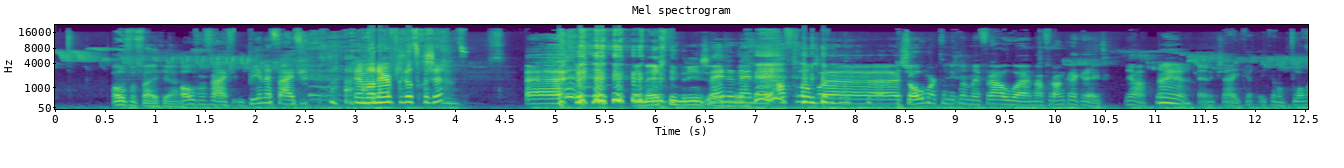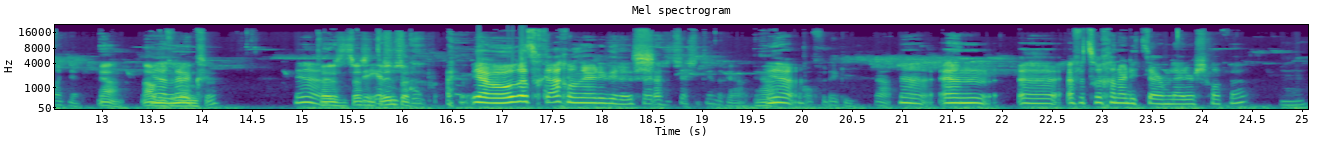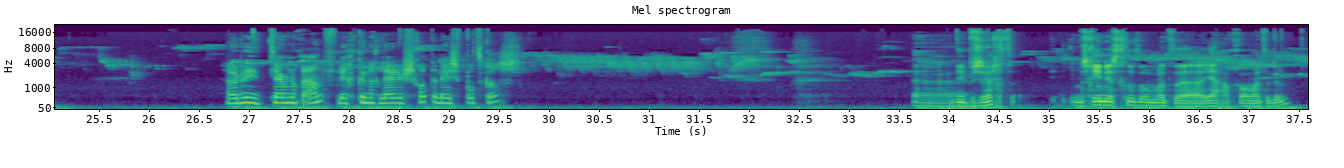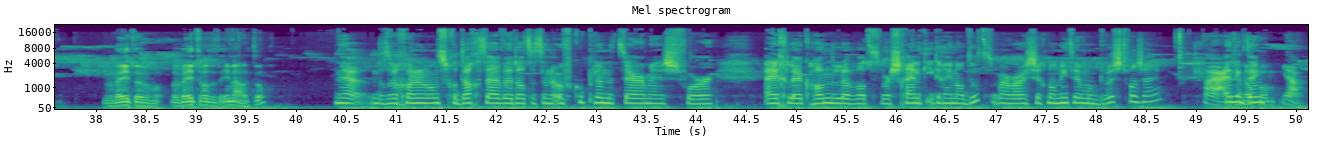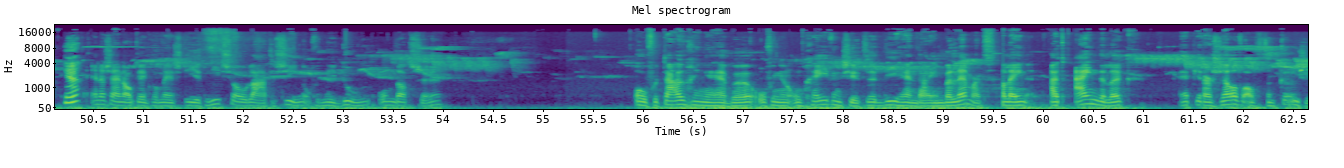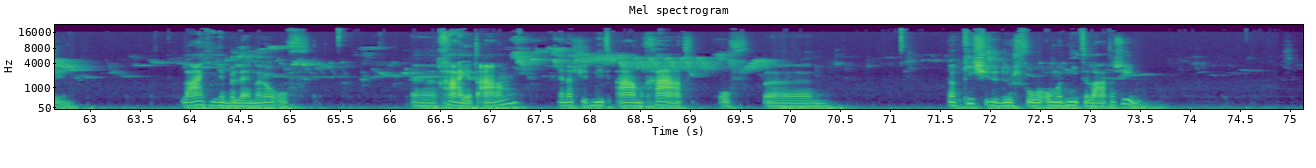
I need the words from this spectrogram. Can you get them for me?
Over vijf jaar. Over vijf, binnen vijf jaar. En wanneer heb je dat gezegd? Eh, In 1973. nee, nee, nee, nee. Afgelopen eh, zomer toen ik met mijn vrouw eh, naar Frankrijk reed. Ja. Oh ja, En ik zei, ik heb, ik heb een plannetje. Ja, nou Ja, leuk. mensen. Ja. De eerste 2026. scoop. Ja, we horen het graag wanneer die er is. 2026, ja. Ja. Ja. Godverdikkie. Ja. ja. En eh, even teruggaan naar die term leiderschap. Hè? Mhm. Houden we die term nog aan, verpleegkundig leiderschap, in deze podcast? Eh, Diepe zucht. Misschien is het goed om het eh, ja, gewoon maar te doen. We weten, we weten wat het inhoudt, toch? Ja, dat we gewoon in onze gedachten hebben dat het een overkoepelende term is voor eigenlijk handelen wat waarschijnlijk iedereen al doet, maar waar ze zich nog niet helemaal bewust van zijn. nou ja, en ik denk- wel, ja. Ja? En er zijn ook denk ik wel mensen die het niet zo laten zien of het niet doen, omdat ze overtuigingen hebben of in een omgeving zitten die hen daarin belemmert. Alleen uiteindelijk heb je daar zelf altijd een keuze in. Laat je je belemmeren of eh, ga je het aan? En als je het niet aangaat, of, dan kies je er dus voor om het niet te laten zien.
